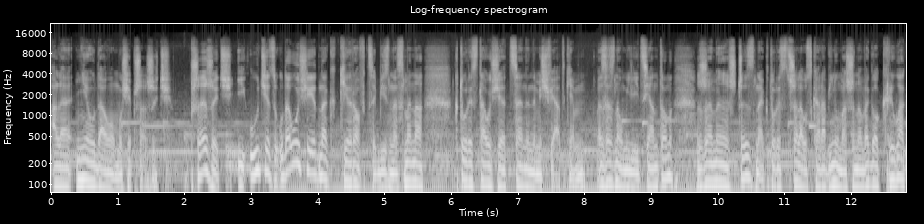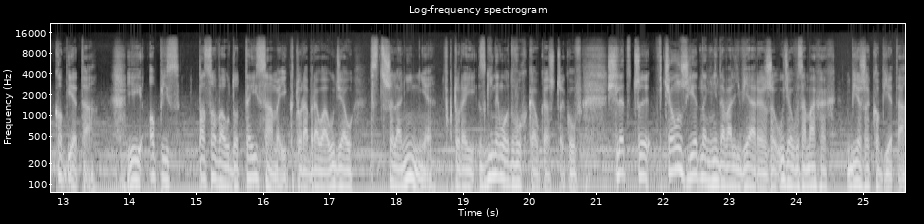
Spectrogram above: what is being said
ale nie udało mu się przeżyć. Przeżyć i uciec udało się jednak kierowcy biznesmena, który stał się cennym świadkiem. Zeznał milicjantom, że mężczyznę, który strzelał z karabinu maszynowego, kryła kobieta. Jej opis pasował do tej samej, która brała udział strzelaninie, w której zginęło dwóch Kaukaszczyków. Śledczy wciąż jednak nie dawali wiary, że udział w zamachach bierze kobieta.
